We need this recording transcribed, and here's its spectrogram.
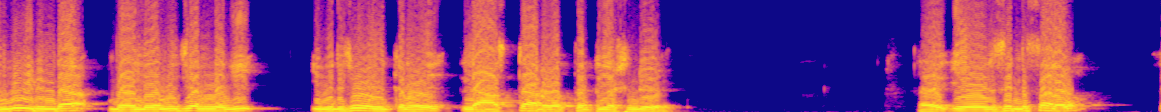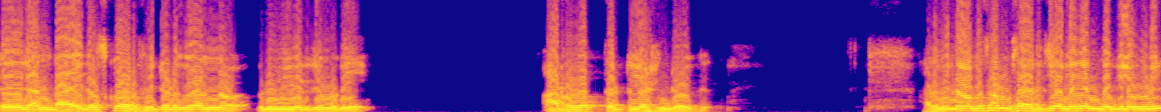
ഈ വീടിന്റെ വില എന്ന് വെച്ചിട്ടുണ്ടെങ്കിൽ ഇവർ ചോദിക്കുന്നത് ലാസ്റ്റ് അറുപത്തെട്ട് ലക്ഷം രൂപയാണ്. അതായത് ഏഴ് സെന്റ് സ്ഥലവും രണ്ടായിരം സ്ക്വയർ ഫീറ്റ് എടുക്കുന്ന ഒരു വീടിനും കൂടി അറുപത്തെട്ട് ലക്ഷം രൂപക്ക്. അത് പിന്നെ നമുക്ക് സംസാരിച്ചിട്ടുണ്ടെങ്കിൽ എന്തെങ്കിലും കൂടി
